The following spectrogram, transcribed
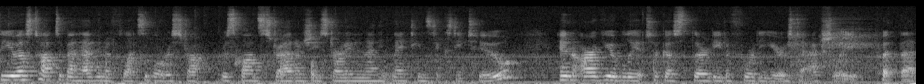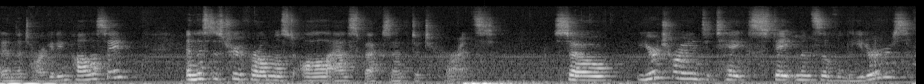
The US talked about having a flexible restro- response strategy starting in, I think, 1962. And arguably, it took us 30 to 40 years to actually put that in the targeting policy. And this is true for almost all aspects of deterrence. So, you're trying to take statements of leaders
